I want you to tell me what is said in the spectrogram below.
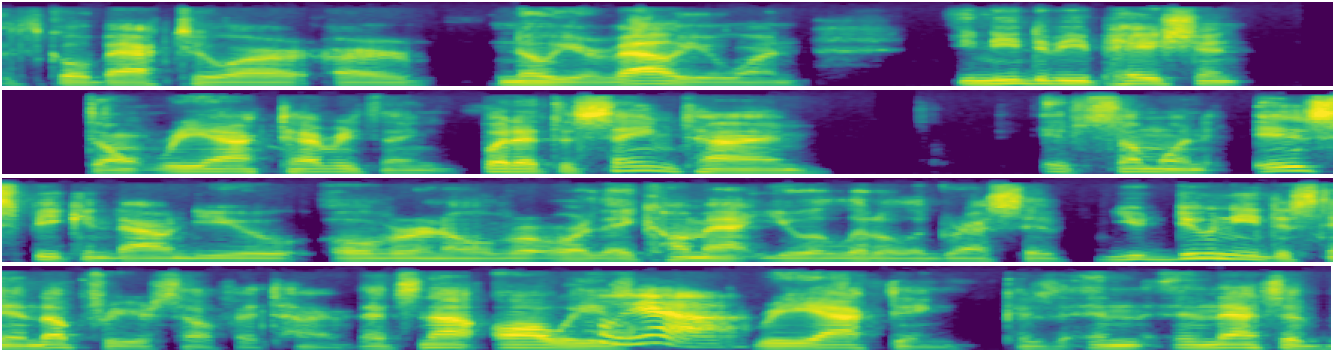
let's go back to our our know your value one. You need to be patient. Don't react to everything, but at the same time, if someone is speaking down to you over and over or they come at you a little aggressive you do need to stand up for yourself at times that's not always oh, yeah. reacting because and and that's a,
